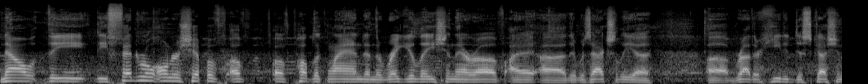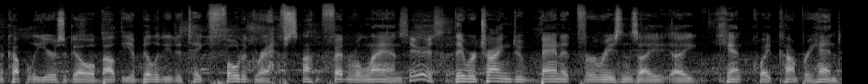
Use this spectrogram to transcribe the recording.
Now, the the federal ownership of, of, of public land and the regulation thereof, I, uh, there was actually a, a rather heated discussion a couple of years ago about the ability to take photographs on federal land. Seriously? They were trying to ban it for reasons I, I can't quite comprehend.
